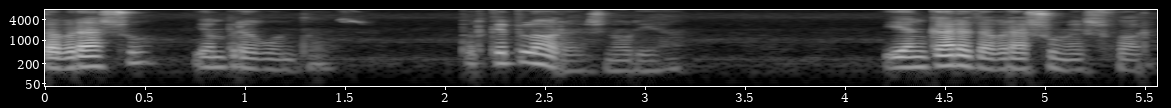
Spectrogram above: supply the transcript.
T'abraço i em preguntes «Per què plores, Núria?» I encara t'abraço més fort.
